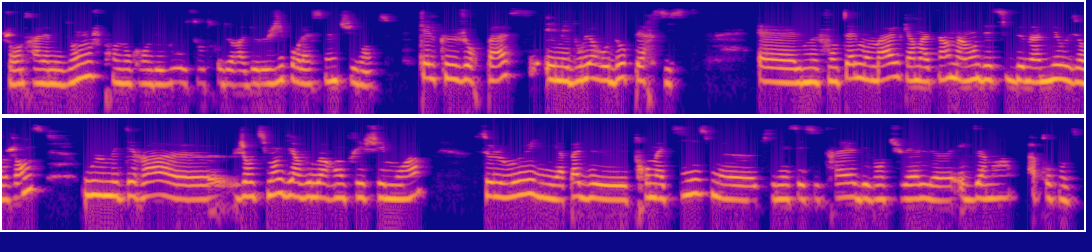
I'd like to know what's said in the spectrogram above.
Je rentre à la maison, je prends donc rendez-vous au centre de radiologie pour la semaine suivante. Quelques jours passent et mes douleurs au dos persistent. Elles me font tellement mal qu'un matin, maman décide de m'amener aux urgences où on me dira euh, gentiment de bien vouloir rentrer chez moi. Selon eux, il n'y a pas de traumatisme euh, qui nécessiterait d'éventuels euh, examens approfondis.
